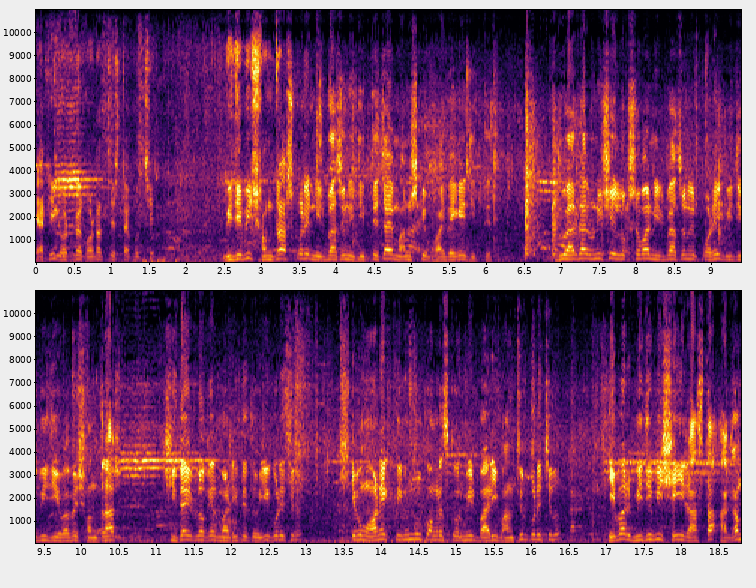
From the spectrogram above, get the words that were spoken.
একই ঘটনা ঘটার চেষ্টা করছে। বিজেপি সন্ত্রাস করে নির্বাচনে জিততে চায় মানুষকে ভয় দেখে জিততে চায়। দু হাজার উনিশে লোকসভা নির্বাচনের পরে বিজেপি যেভাবে সন্ত্রাস সিতাই ব্লকের মাটিতে তৈরি করেছিল এবং অনেক তৃণমূল কংগ্রেস কর্মীর বাড়ি ভাঙচুর করেছিল। এবার বিজেপি সেই রাস্তা আগাম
